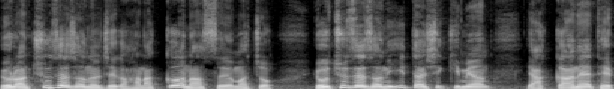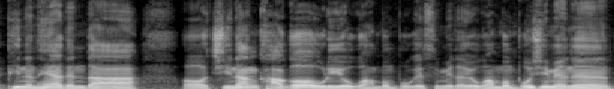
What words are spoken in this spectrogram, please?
요런 추세선을 제가 하나 꺼놨어요. 맞죠? 요 추세선이 이탈시키면 약간의 대피는 해야 된다. 어, 지난 과거 우리 요거 한번 보겠습니다. 요거 한번 보시면은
